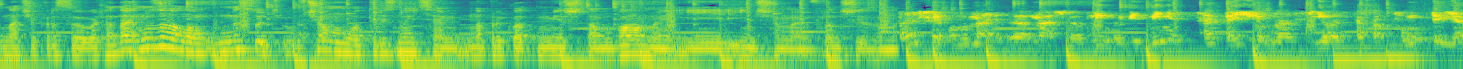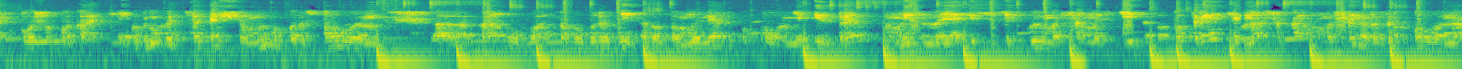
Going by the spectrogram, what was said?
наче красиво виглядає. Ну загалом не суть. В чому от різниця, наприклад, між там вами і іншими франшизами? Перше, головна е, наша відмінність це те, що в нас є ось така функція, як пошук локації. По-друге, це те, що ми використовуємо е, право власного виробництва. Тобто ми не якийсь бренд, ми за якістю слідкуємо самостійно. По-третє, наша кавомашина розрахована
